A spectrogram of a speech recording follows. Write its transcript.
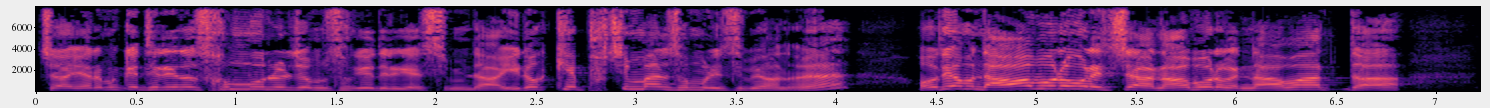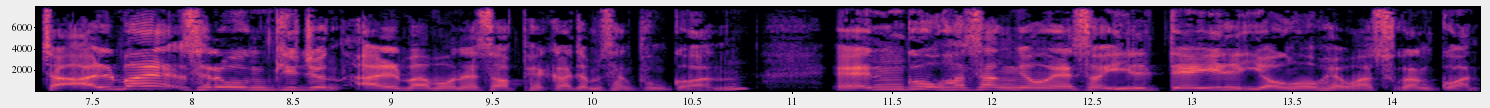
자, 여러분께 드리는 선물을 좀 소개해드리겠습니다. 이렇게 푸짐한 선물 있으면 에? 어디 한번 나와보라고 그랬죠. 나와보라고 나왔다. 자, 알바의 새로운 기준 알바몬에서 백화점 상품권, 엔구 화상영어에서 1대1 영어회화 수강권,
